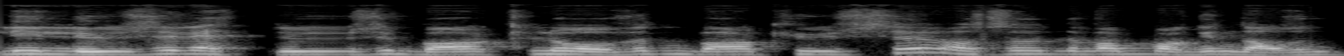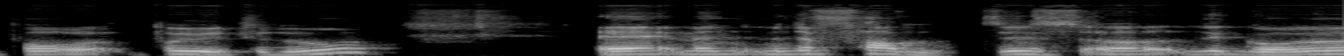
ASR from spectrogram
Lillehuset, Vettehuset bak låven, bak huset. Altså, det var mange navn på, på utedo. Men, men, det fantes, og det går jo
